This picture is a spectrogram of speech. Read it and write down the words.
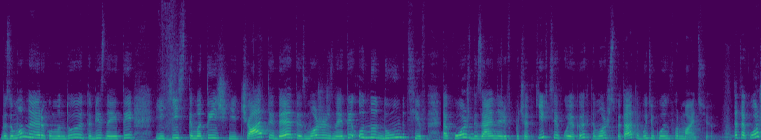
Безумовно, я рекомендую тобі знайти якісь тематичні чати, де ти зможеш знайти однодумців, також дизайнерів-початківців, у яких ти можеш спитати будь-яку інформацію. Та також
